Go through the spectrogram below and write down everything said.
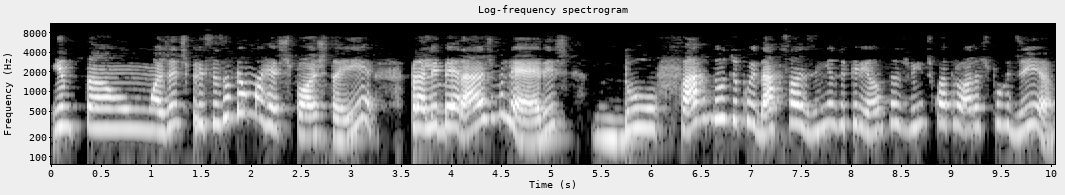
Então, a gente precisa ter uma resposta aí para liberar as mulheres do fardo de cuidar sozinhas de crianças 24 horas por dia.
